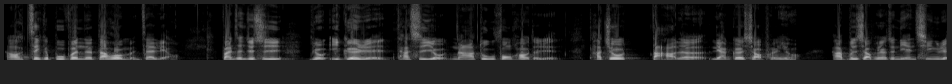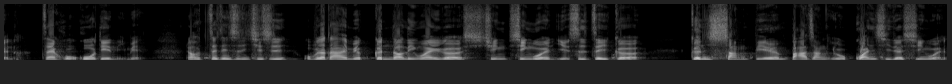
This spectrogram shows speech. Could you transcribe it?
然后这个部分呢，待会我们再聊。反正就是有一个人，他是有拿督封号的人，他就打了两个小朋友，啊，不是小朋友，是年轻人啊，在火锅店里面。然后这件事情，其实我不知道大家有没有跟到另外一个新新闻，也是这个跟赏别人巴掌有关系的新闻，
